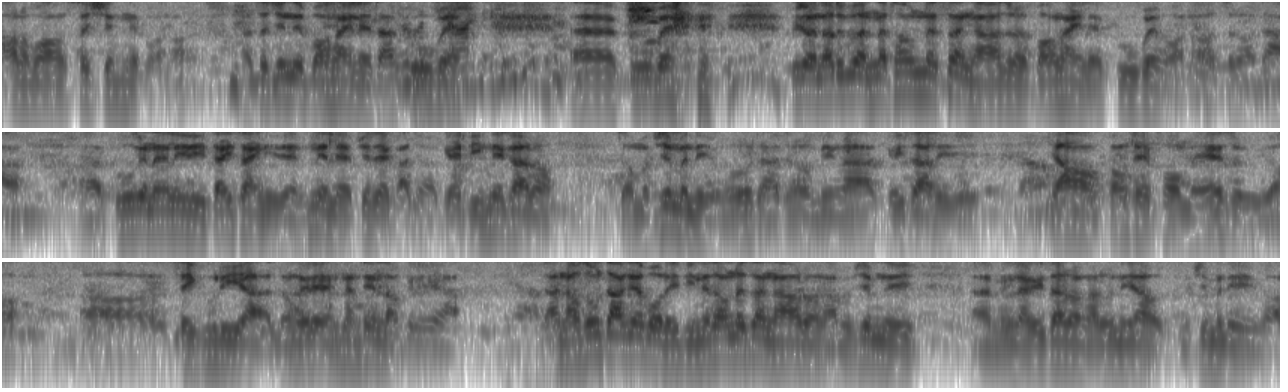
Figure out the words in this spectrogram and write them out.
အားလုံးပေါင်း16နှစ်ပေါ့နော်16နှစ်ပေါင်းလိုက်လဲဒါ9ပဲအဲ9ပဲပြီးတော့နောက်တစ်ခုက2025ဆိုတော့ပေါင်းလိုက်လဲ9ပဲပေါ့နော်ဆိုတော့ဒါအဲ9ကနန်းလေးတွေတိုက်ဆိုင်နေတဲ့နှစ်လည်းဖြစ်တဲ့အခါကျတော့ကဲဒီနှစ်ကတော့ကျွန်တော်မဖြစ်မနေဘူးဒါကျွန်တော်မင်္ဂလာကိစ္စလေးတွေရအောင်ကောင်းထည့်ဖော်မယ်ဆိုပြီးတော့ အာစိတ်ကူးလေးကလွန်ခဲ့တဲ့2နှစ်လောက်ကလေးကဒါနောက်ဆုံး target ပေါ့လေဒီ2025တော့ငါမဖြစ်မနေအဲမင်္ဂလာကိစ္စတော့ငါတို့နှစ်ယောက်မဖြစ်မနေဟို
